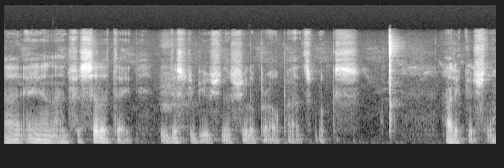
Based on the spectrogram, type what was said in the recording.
uh, in and facilitate the distribution of Srila Prabhupada's books. Hare Krishna.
